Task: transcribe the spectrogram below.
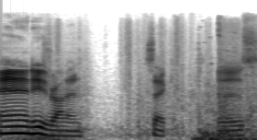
And he's running. Sick. It is.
